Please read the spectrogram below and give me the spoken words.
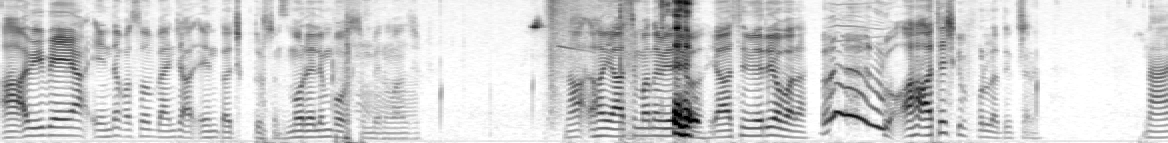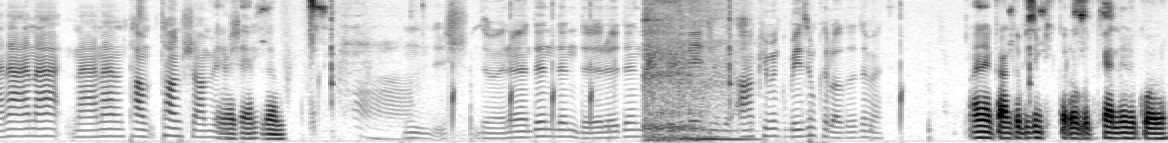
Abi be ya. Ende bas o bence ende açık dursun. Moralim bozsun benim azıcık. Na aha, Yasin bana veriyor. Yasin veriyor bana. Aha ateş gibi fırladı yukarı. Na na na na na tam tam şu an benim şey. Dın dın dın dırı dın dın dın. Aha kimin bezim kırıldı değil mi? Aynen kanka bizimki krallık kendini koru.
